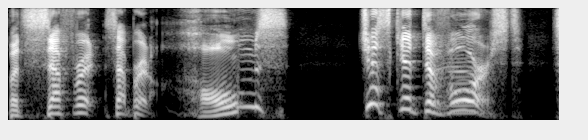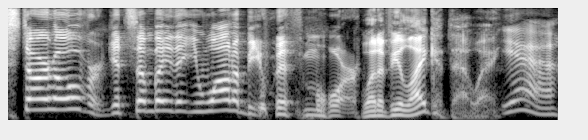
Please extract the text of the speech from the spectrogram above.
but separate separate homes. Just get divorced. Start over. Get somebody that you want to be with more. What if you like it that way? Yeah.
